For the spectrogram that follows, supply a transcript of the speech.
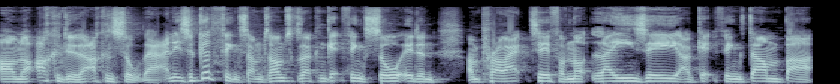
I'm like, I can do that. I can sort that. And it's a good thing sometimes because I can get things sorted and I'm proactive. I'm not lazy. I get things done. But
